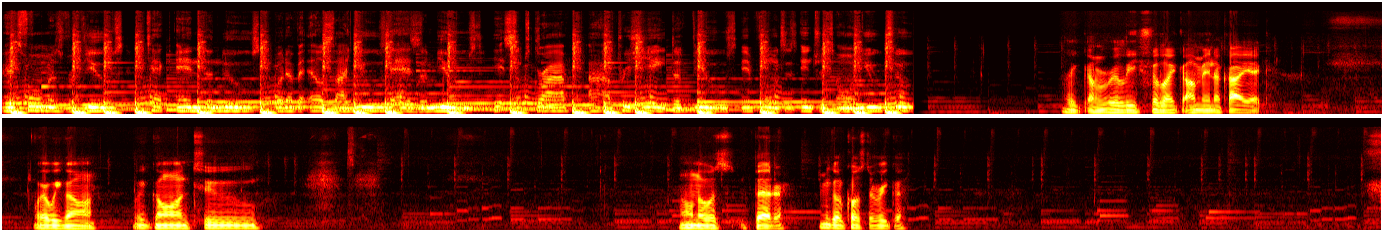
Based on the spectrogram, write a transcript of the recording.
Transformers reviews, tech and the news, whatever else I use as a muse. Hit subscribe, I appreciate the views, Inflewence's, interest on YouTube. Like I'm really feel like I'm in a kayak. Where are we going? We're going to I don't know what's better. Let me go to Costa Rica.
